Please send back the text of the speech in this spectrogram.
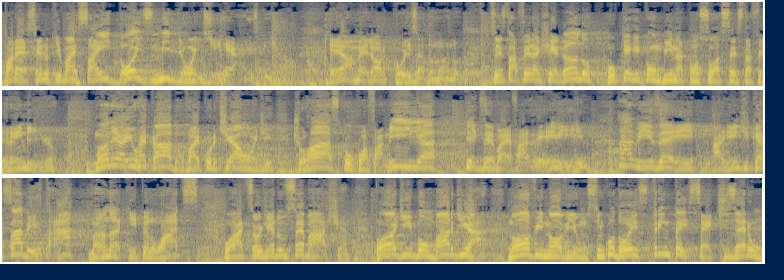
parecendo que vai sair dois milhões de reais, bicho. É a melhor coisa do mundo. Sexta-feira chegando, o que que combina com sua sexta-feira, hein, bicho? Mande aí o recado, vai curtir aonde? Churrasco com a família? O que você vai fazer, hein, bicho? Avisa aí, a gente quer saber, tá? Manda aqui pelo Whats. O Whats hoje é do Sebastian. Pode bombardear. 99152 3701.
